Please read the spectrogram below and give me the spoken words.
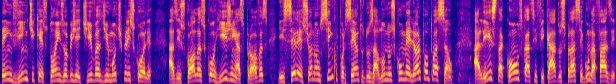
tem 20 questões objetivas de múltipla escolha. As escolas corrigem as provas e selecionam 5% dos alunos com melhor pontuação. A lista com os classificados para a segunda fase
